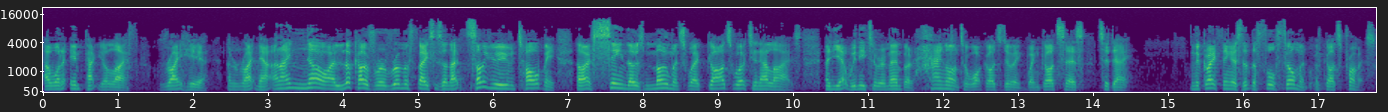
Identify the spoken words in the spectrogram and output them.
I want to impact your life right here." And right now. And I know I look over a room of faces, and I, some of you even told me I've seen those moments where God's worked in our lives. And yet we need to remember, hang on to what God's doing when God says today. And the great thing is that the fulfillment of God's promise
